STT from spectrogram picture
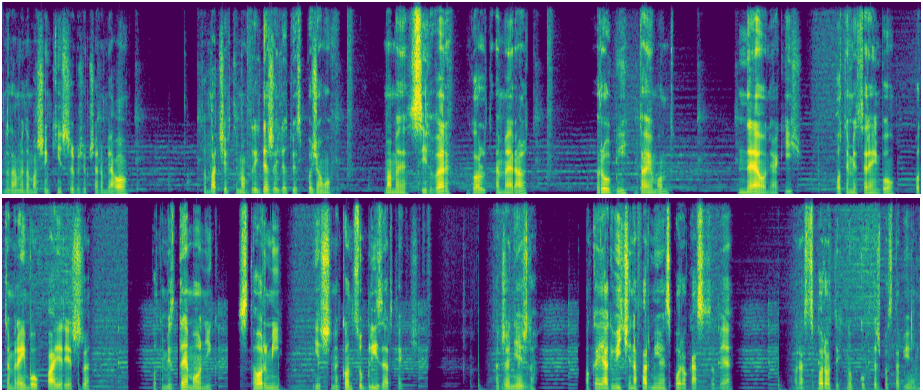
Dodamy do maszynki jeszcze, żeby się przerabiało. Zobaczcie w tym upgraderze, ile tu jest poziomów. Mamy Silver, Gold, Emerald, Ruby, Diamond, Neon jakiś, potem jest Rainbow, potem Rainbow Fire jeszcze, potem jest Demonic, Stormy i jeszcze na końcu Blizzard jakiś. Także nieźle. Ok, jak widzicie nafarmiłem sporo kasy sobie oraz sporo tych nubków też postawiłem.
